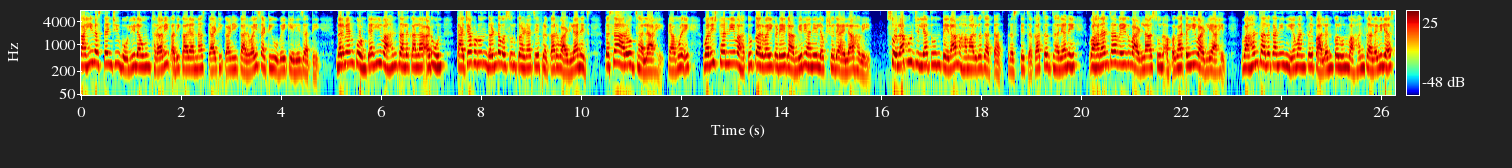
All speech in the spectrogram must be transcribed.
काही रस्त्यांची बोली लावून ठराविक अधिकाऱ्यांनाच त्या ठिकाणी कारवाईसाठी उभे केले जाते. दरम्यान कोणत्याही वाहन चालकाला अडवून त्याच्याकडून दंड वसूल करण्याचे प्रकार वाढल्यानेच तसा आरोप झाला आहे. त्यामुळे वरिष्ठांनी वाहतूक कारवाईकडे गांभीर्याने लक्ष द्यायला हवे. सोलापूर जिल्ह्यातून तेरा महामार्ग जातात. रस्ते चकाचक झाल्याने वाहनांचा वेग वाढला असून अपघातही वाढले आहेत. वाहन चालकांनी नियमांचे पालन करून वाहन चालविल्यास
